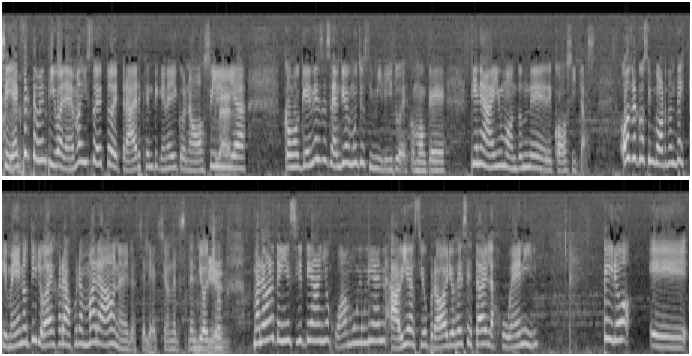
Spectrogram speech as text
Sí, exactamente igual. Además hizo esto de traer gente que nadie conocía. Claro. Como que en ese sentido hay muchas similitudes, como que tiene ahí un montón de, de cositas. Otra cosa importante es que Menotti lo va a dejar afuera Maradona de la selección del 78. Bien. Maradona tenía 17 años, jugaba muy bien, había sido probado varios veces, estaba en la juvenil, pero eh,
